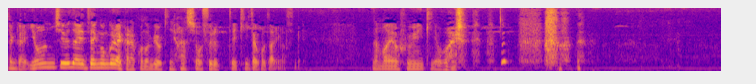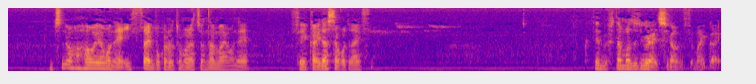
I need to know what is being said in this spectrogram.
なんか40代前後ぐらいからこの病気に発症するって聞いたことありますね。名前を雰囲気で覚えるうちの母親もね、一切僕の友達の名前をね、正解出したことないです。全部二文字ぐらい違うんですよ、毎回。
